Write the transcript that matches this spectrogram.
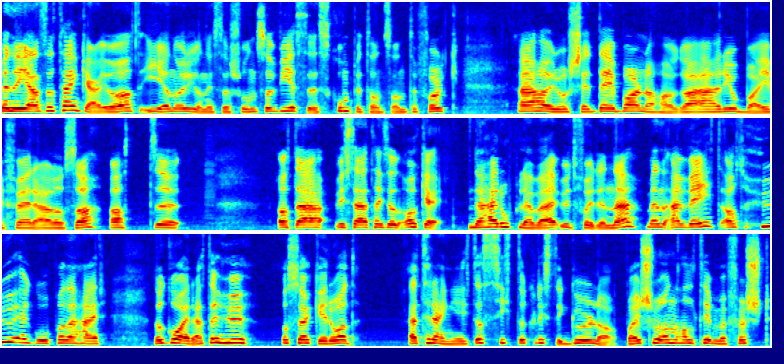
Men igjen så tenker jeg jo at i en organisasjon så vises kompetansene til folk. Jeg har jo sett det i barnehager jeg har jobba i før, jeg også, at, eh, at jeg, hvis jeg tenker sånn OK, det her opplever jeg utfordrende, men jeg vet at hun er god på det her. Da går jeg til hun og søker råd. Jeg trenger ikke å sitte og klistre gullapper i sju og en halv time først.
